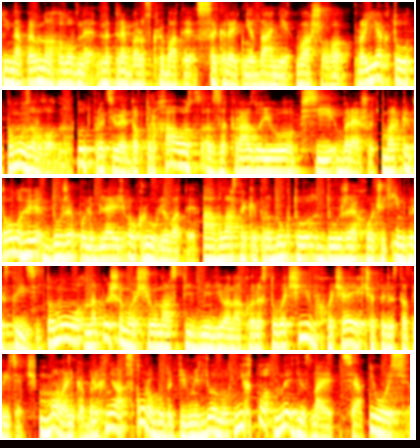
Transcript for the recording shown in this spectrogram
і напевно головне, не треба розкривати секретні дані вашого проєкту кому завгодно. Тут працює доктор Хаус з фразою всі брешуть. Маркетологи дуже полюбляють округлювати, а власники продукту дуже хочуть інвестицій. Тому напишемо, що у нас півмільйона користувачів, хоча їх 400 тисяч. Маленька брехня, скоро буде півмільйону, ніхто не дізнається. І ось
